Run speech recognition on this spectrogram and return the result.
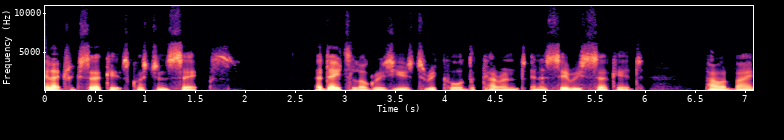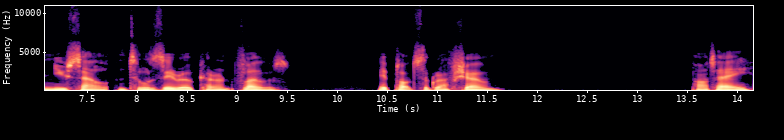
Electric Circuits Question 6. A data logger is used to record the current in a series circuit powered by a new cell until zero current flows. It plots the graph shown. Part A.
